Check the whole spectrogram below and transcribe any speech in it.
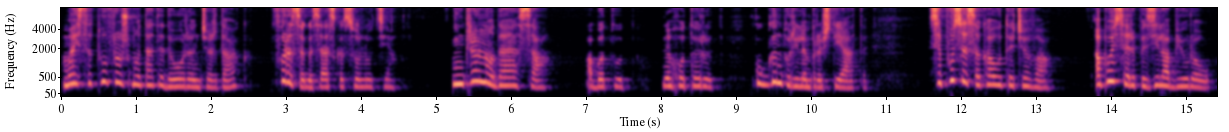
Mai stătu vreo jumătate de oră în cerdac, fără să găsească soluția. Intră în odaia sa, abătut, nehotărât, cu gândurile împrăștiate. Se puse să caute ceva, apoi se repezi la birou,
